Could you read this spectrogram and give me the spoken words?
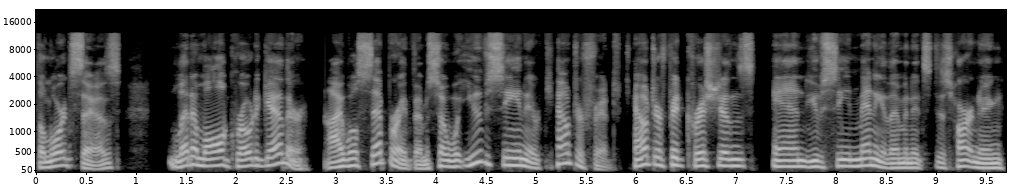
the Lord says, let them all grow together. I will separate them. So, what you've seen are counterfeit, counterfeit Christians, and you've seen many of them, and it's disheartening.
